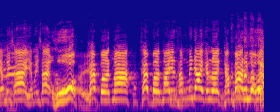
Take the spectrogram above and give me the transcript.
ยังไม่ใช่ยังไม่ใช่ โอ้โห แค่เปิดมา แค่เปิดมายังทำไม่ได้กันเลย กลับบ้านดีกว่าเว้ย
